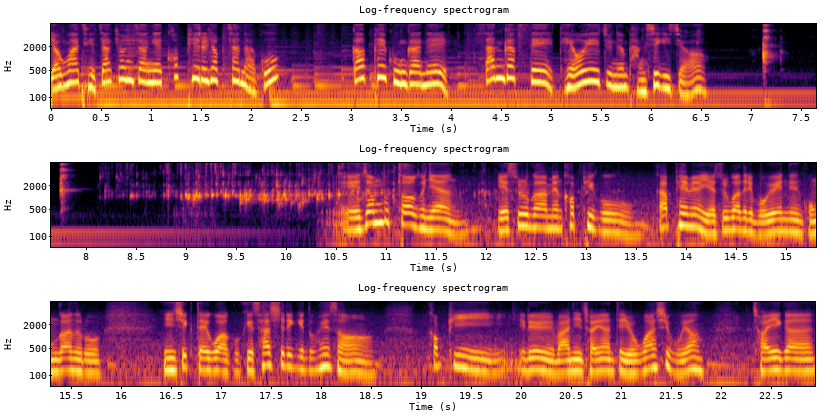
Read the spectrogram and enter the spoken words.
영화 제작 현장에 커피를 협찬하고 카페 공간을 싼 값에 대여해주는 방식이죠. 예전부터 그냥 예술가 하면 커피고 카페면 예술가들이 모여있는 공간으로 인식되고 왔고 그게 사실이기도 해서 커피를 많이 저희한테 요구하시고요. 저희가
